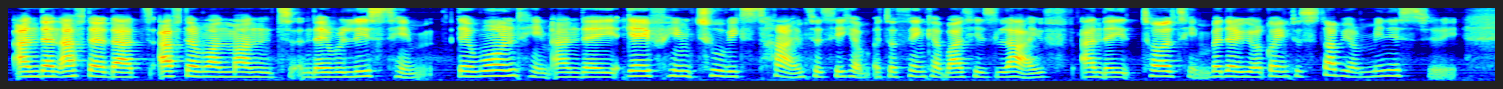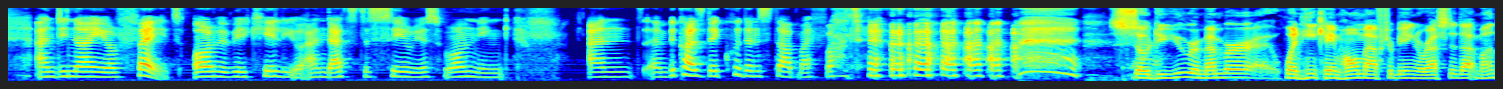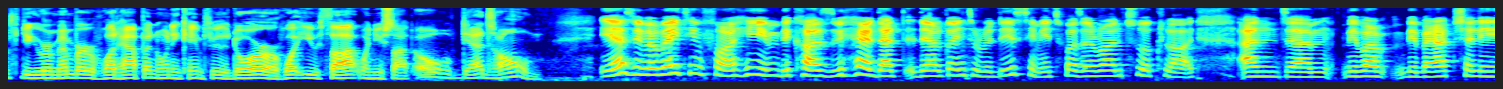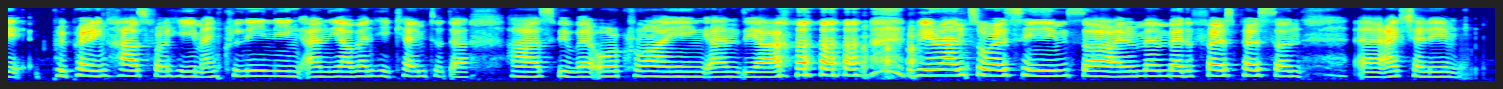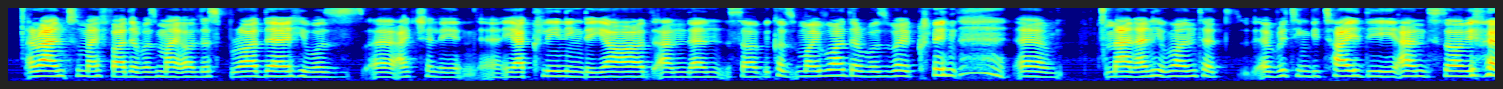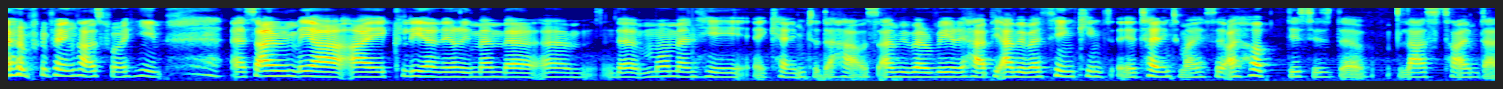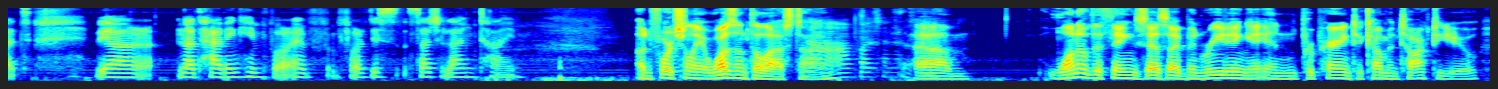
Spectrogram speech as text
And then after that, after one month, they released him. they warned him and they gave him two weeks time to think to think about his life and they told him whether you are going to stop your ministry and deny your faith or we will kill you and that's the serious warning and um, because they couldn't stop my father. So do you remember uh, when he came home after being arrested that month? Do you remember what happened when he came through the door or what you thought when you thought oh dad's home Yes, we were waiting for him because we heard that they are going to release him. It was around two o'clock, and um, we were we were actually preparing house for him and cleaning. And yeah, when he came to the house, we were all crying, and yeah, we ran towards him. So I remember the first person uh, actually ran to my father was my oldest brother he was uh, actually uh, yeah cleaning the yard and then so because my father was very clean um, man and he wanted everything be tidy and so we were preparing house for him uh, so i rem- yeah i clearly remember um, the moment he uh, came to the house and we were really happy and we were thinking uh, telling to myself i hope this is the last time that we are not having him for for this such a long time. Unfortunately, it wasn't the last time. No, um, one of the things, as I've been reading and preparing to come and talk to you,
